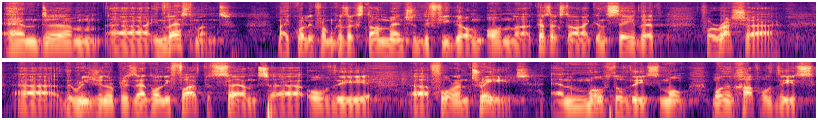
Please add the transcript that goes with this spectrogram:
and um, uh, investment. My colleague from Kazakhstan mentioned the figure on, on uh, Kazakhstan. I can say that for Russia, uh, the region represents only 5% of the foreign trade and most of these, more, more than half of these,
